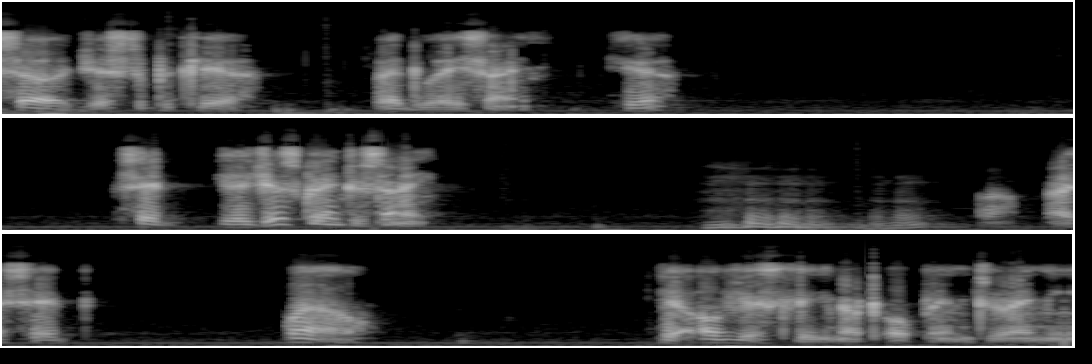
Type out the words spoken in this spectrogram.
Sir, just to be clear, where do I sign? Here? He said, You're just going to sign. I said, Well, they're obviously not open to any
